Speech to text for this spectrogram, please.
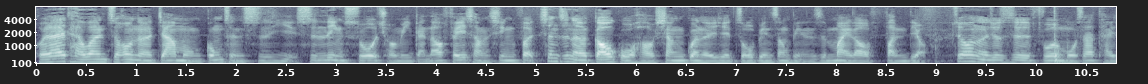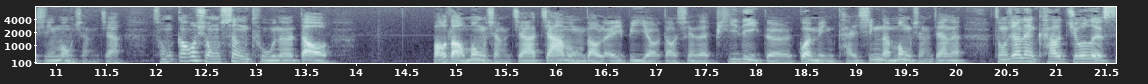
回来台湾之后呢，加盟工程师也是令所有球迷感到非常兴奋，甚至呢高国豪相关的一些周边商品呢是卖到翻掉。最后呢就是福尔摩沙台新梦想家，从高雄圣徒呢到。宝岛梦想家加盟到了 ABL，到现在霹雳的冠名台新的梦想家呢，总教练 Kyle Julius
